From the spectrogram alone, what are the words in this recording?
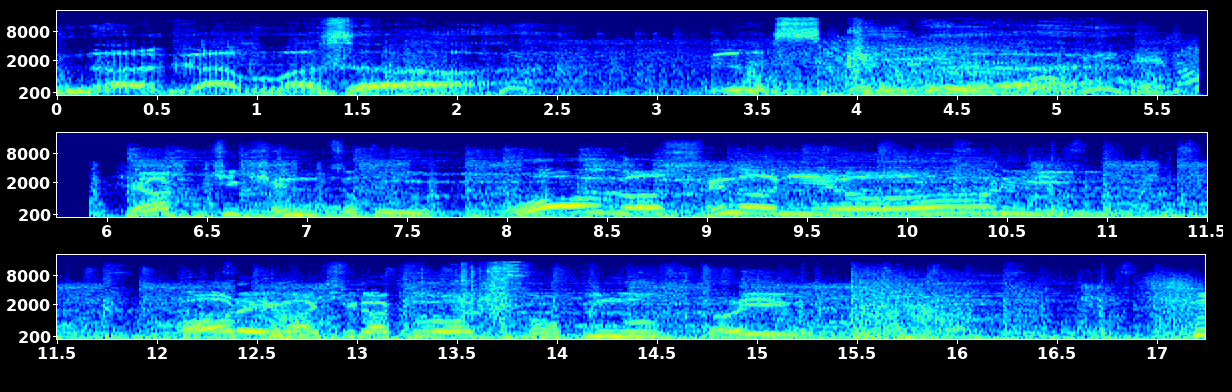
長政。うつけが百鬼剣族我が瀬名にあり我が開くは地獄の蓋よ こ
